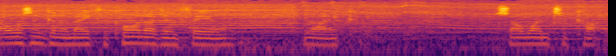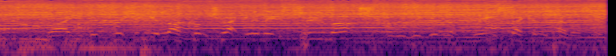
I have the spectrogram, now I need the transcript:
I wasn't going to make the corner, I didn't feel like. So I went to cut it. Right, you've been pushing your luck on track limits too much and we'll be given a three second penalty.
